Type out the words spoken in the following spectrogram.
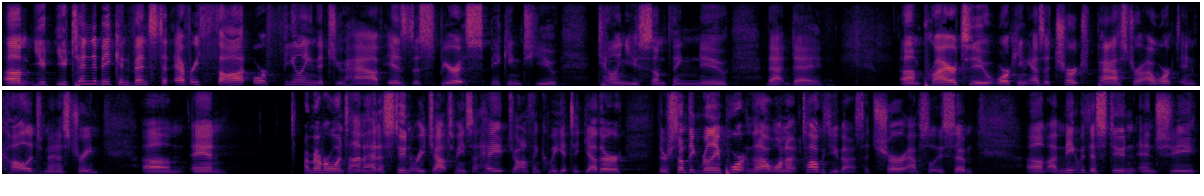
um, you, you tend to be convinced that every thought or feeling that you have is the Spirit speaking to you, telling you something new that day. Um, prior to working as a church pastor, I worked in college ministry. Um, and I remember one time I had a student reach out to me and said, Hey, Jonathan, can we get together? There's something really important that I want to talk with you about. I said, Sure, absolutely. So um, I meet with this student, and she,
